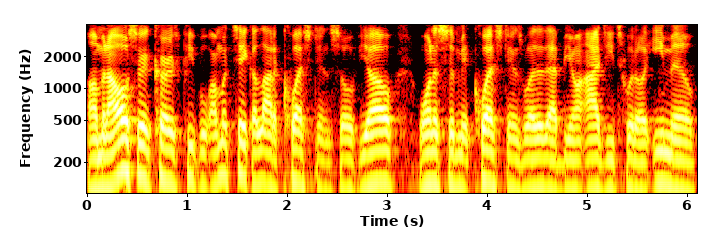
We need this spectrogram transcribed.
Um, and I also encourage people, I'm going to take a lot of questions. So if y'all want to submit questions, whether that be on IG, Twitter, or email,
